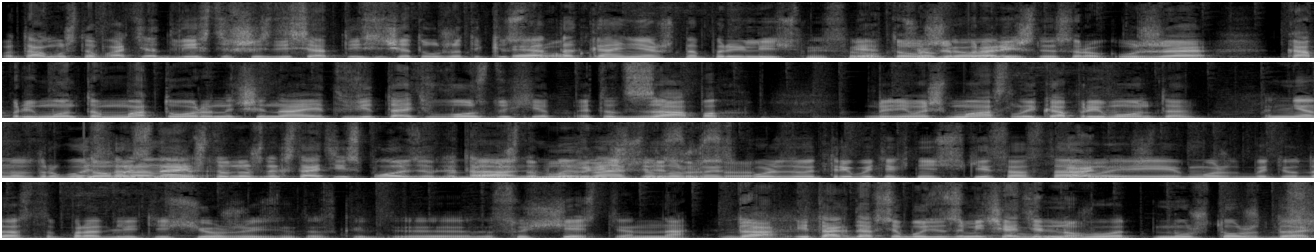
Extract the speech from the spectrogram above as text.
Потому что, хотя 260 тысяч это уже таки срок. Это, конечно, приличный срок. Это Чё уже говорить. приличный срок. Уже капремонтом мотора начинает витать в воздухе этот запах. Понимаешь, масла и капремонта. Не, ну с другой Но стороны... мы знаем, что нужно, кстати, использовать для да, того, чтобы мы знаем, что нужно ресурсы. использовать триботехнические составы, Конечно. и, может быть, удастся продлить еще жизнь, так сказать, э, существенно. Да, и тогда все будет замечательно. Вот, ну что ждать?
